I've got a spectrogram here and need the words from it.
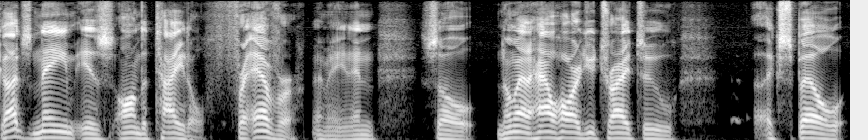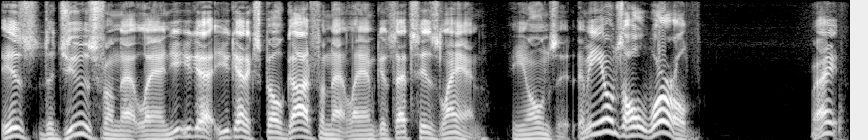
God's name is on the title forever. I mean, and so no matter how hard you try to expel is the Jews from that land. You, you got you got to expel God from that land because that's His land. He owns it. I mean, He owns the whole world, right?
